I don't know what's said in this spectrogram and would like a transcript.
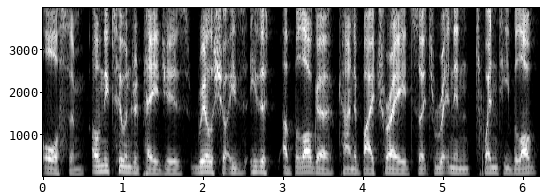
awesome. Only 200 pages, real short. He's he's a, a blogger kind of by trade, so it's written in 20 blog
